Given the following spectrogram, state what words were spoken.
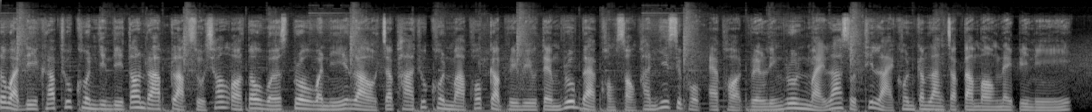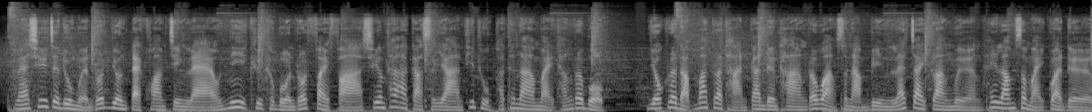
สวัสดีครับทุกคนยินดีต้อนรับกลับสู่ช่อง AutoVerse Pro วันนี้เราจะพาทุกคนมาพบกับรีวิวเต็มรูปแบบของ 2026 Airport Railing รุ่นใหม่ล่าสุดที่หลายคนกำลังจับตามองในปีนี้ แม้ชื่อจะดูเหมือนรถยนต์แต่ความจริงแล้ว นี่คือขบวนรถไฟฟ้าเชื่อมท่าอากาศยานที่ถูกพัฒนาใหม่ทั้งระบบ ยกระดับมาตรฐานการเดินทางระหว่างสนามบินและใจกลางเมืองให้ล้ำสมัยกว่าเดิม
